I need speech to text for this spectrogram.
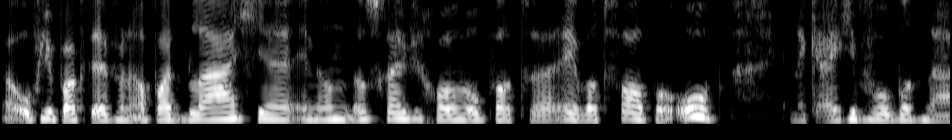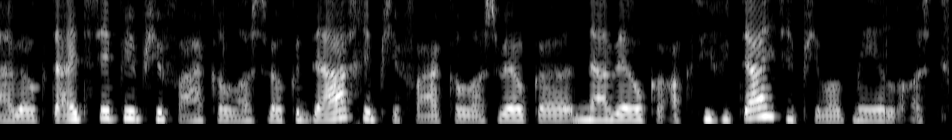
Uh, of je pakt even een apart blaadje en dan, dan schrijf je gewoon op wat, uh, hey, wat valt me op. En dan kijk je bijvoorbeeld naar welk tijdstip heb je vaker last, welke dagen heb je vaker last, welke, naar welke activiteit heb je wat meer last,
